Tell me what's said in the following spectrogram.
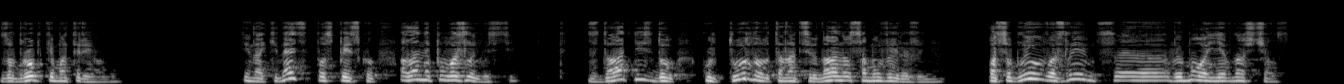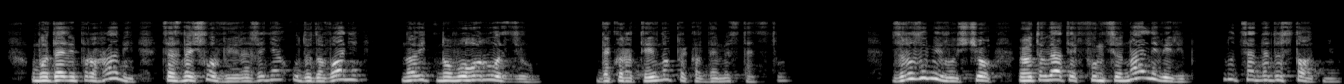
з обробки матеріалу. І на кінець по списку, але не по важливості. Здатність до культурного та національного самовираження. Особливо важливим це вимога є в наш час. У модельній програмі це знайшло вираження у додаванні навіть нового розділу декоративно-прикладне мистецтво. Зрозуміло, що виготовляти функціональний виріб ну, це недостатньо.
